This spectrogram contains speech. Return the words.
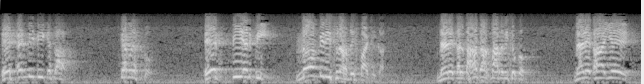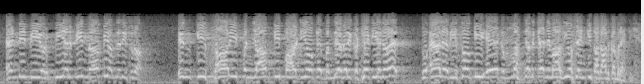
ایک این ڈی پی کے ساتھ کیبنس کو، ایک پی این پی نام بھی نہیں سنا ہم نے اس پارٹی کا۔ میں نے کل کہا تھا اخبار نویسوں کو، میں نے کہا یہ این ڈی پی اور پی این پی نام بھی ہم نے نہیں سنا۔ ان کی ساری پنجاب کی پارٹیوں کے بندے اگر اکٹھے کیے جائیں تو اہل حدیثوں کی ایک مسجد کے نمازیوں سے ان کی تعداد کم رہتی ہے۔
